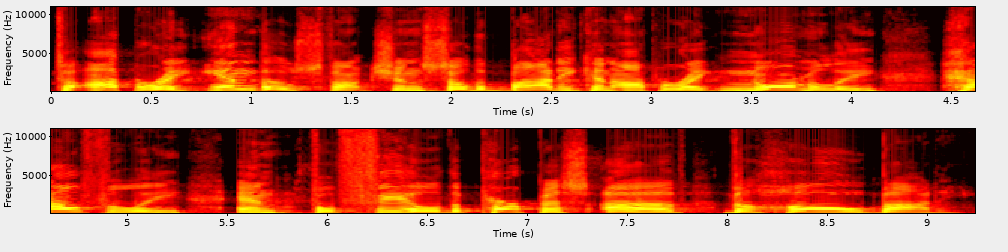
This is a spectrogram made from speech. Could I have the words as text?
to operate in those functions so the body can operate normally, healthily, and fulfill the purpose of the whole body.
